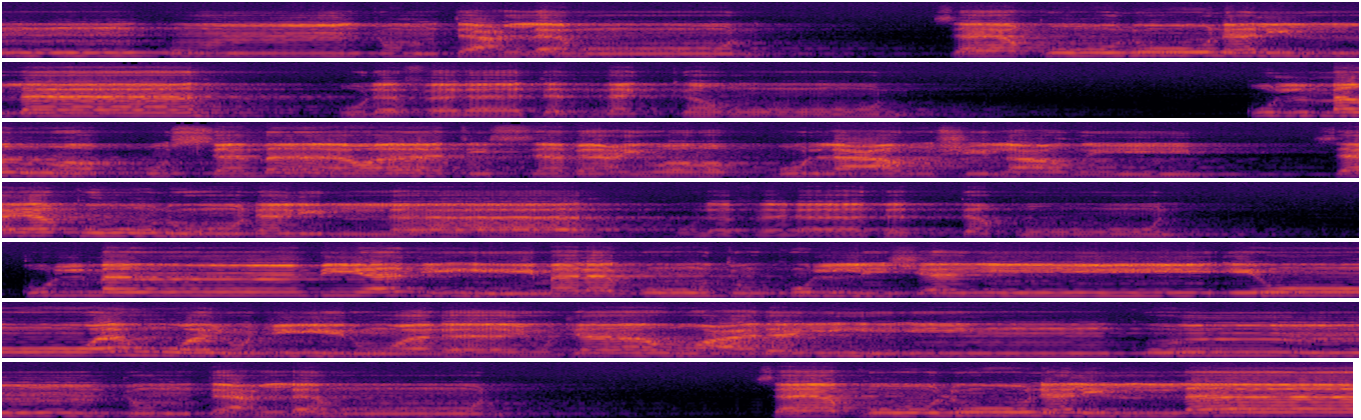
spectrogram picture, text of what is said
كنتم تعلمون سيقولون لله قل فلا تذكرون قل من رب السماوات السبع ورب العرش العظيم سيقولون لله قل فلا تتقون قل من بيده ملكوت كل شيء وهو يجير ولا يجار عليه إن كنتم تعلمون سيقولون لله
